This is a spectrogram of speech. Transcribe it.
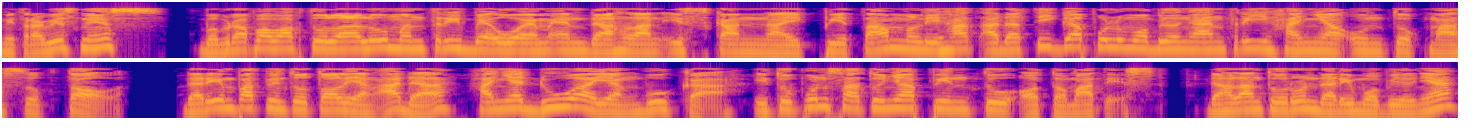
Mitra bisnis, beberapa waktu lalu Menteri BUMN Dahlan Iskan naik pitam melihat ada 30 mobil ngantri hanya untuk masuk tol. Dari empat pintu tol yang ada, hanya dua yang buka, itu pun satunya pintu otomatis. Dahlan turun dari mobilnya,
